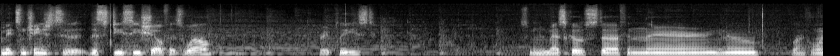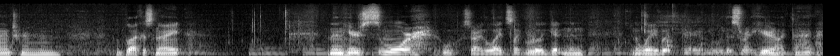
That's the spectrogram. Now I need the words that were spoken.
I made some changes to this DC shelf as well. Very pleased. Some new Mezco stuff in there, you know. Black Lantern, Blackest Night. And then here's some more. Ooh, sorry, the light's like really getting in, in the way, but move this right here like that.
